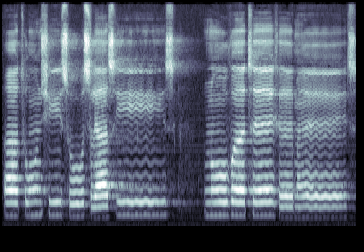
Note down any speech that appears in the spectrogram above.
Atunci Iisus le-a zis, nu vă temeți,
